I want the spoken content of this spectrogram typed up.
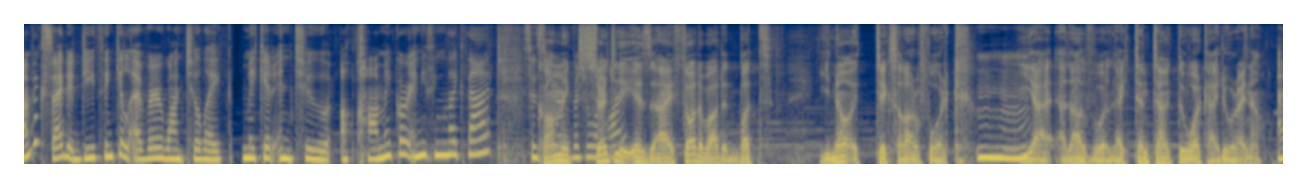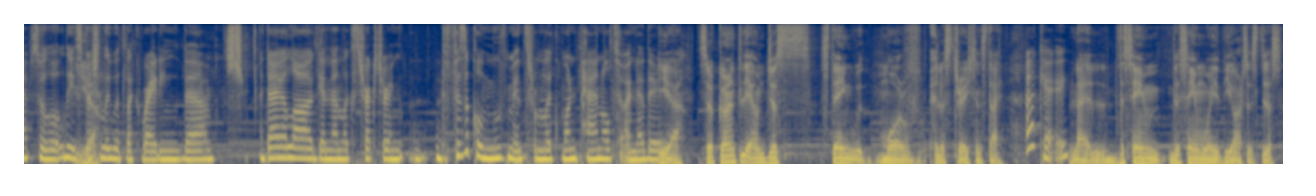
I'm excited. Do you think you'll ever want to like make it into a comic or anything like that? Comic certainly art? is. I thought about it, but you know, it takes a lot of work. Mm-hmm. Yeah, a lot of work, like ten times the work I do right now. Absolutely, Yeah. especially with like writing the dialogue and then like structuring the physical movements from like one panel to another. Yeah. So currently, I'm just staying with more of illustration style, Okay. like the same the same way the artist does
